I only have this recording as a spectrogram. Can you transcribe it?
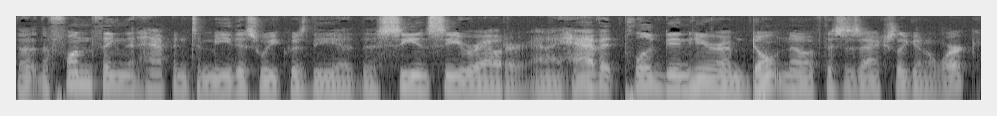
the the fun thing that happened to me this week was the uh, the CNC router, and I have it plugged in here. I don't know if this is actually going to work,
